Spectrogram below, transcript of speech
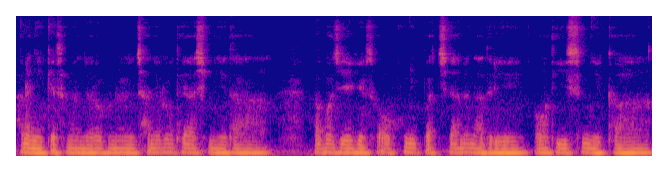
하느님께서는 여러분을 자녀로 대하십니다. 아버지에게서 훈육받지 않은 아들이 어디 있습니까?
